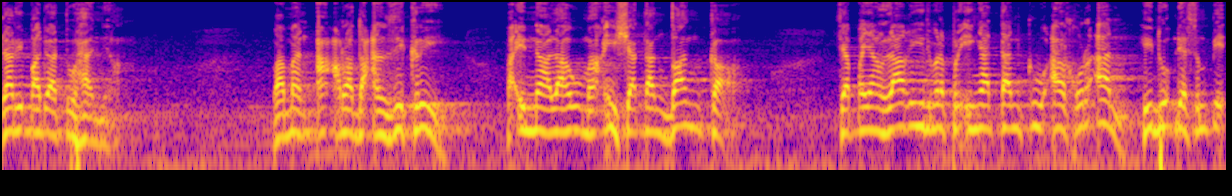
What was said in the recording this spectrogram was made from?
daripada Tuhannya. Wa man a'rada an zikri fa inna lahu ma'isyatan danka siapa yang lari daripada peringatanku Al-Quran hidup dia sempit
